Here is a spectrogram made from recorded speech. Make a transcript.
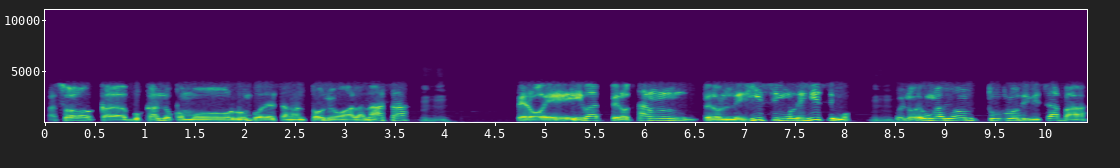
pasó ca- buscando como rumbo de San Antonio a la NASA, pero eh, iba pero tan, pero lejísimo, lejísimo. Bueno, un avión tú lo divisabas,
